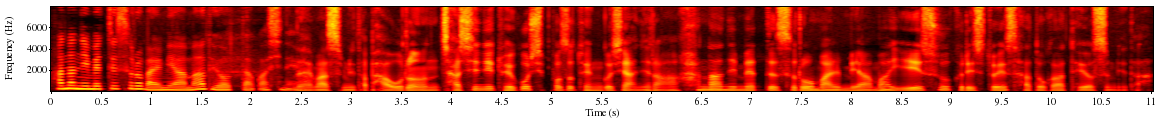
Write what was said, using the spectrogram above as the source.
하나님의 뜻으로 말미암아 되었다고 하시네요. 네, 맞습니다. 바울은 자신이 되고 싶어서 된 것이 아니라 하나님의 뜻으로 말미암아 예수 그리스도의 사도가 되었습니다.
